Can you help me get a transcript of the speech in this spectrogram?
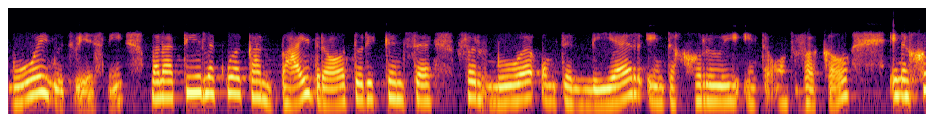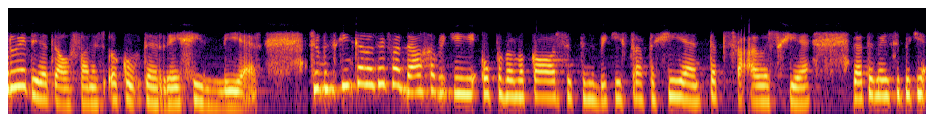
mooi moet wees nie, maar natuurlik ook kan bydra tot die kind se vermoë om te leer en te groei en te ontwikkel. En 'n groot deel daarvan is ook om te reguleer. So miskien kan ons net vandag 'n bietjie op by mekaar sit en 'n bietjie strategieë en tips vir ouers gee dat mense 'n bietjie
